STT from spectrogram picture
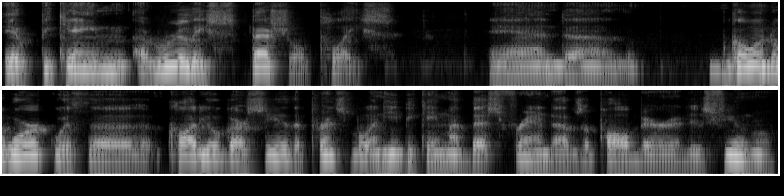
it became a really special place. And uh, going to work with uh, Claudio Garcia, the principal, and he became my best friend. I was a pallbearer at his funeral,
